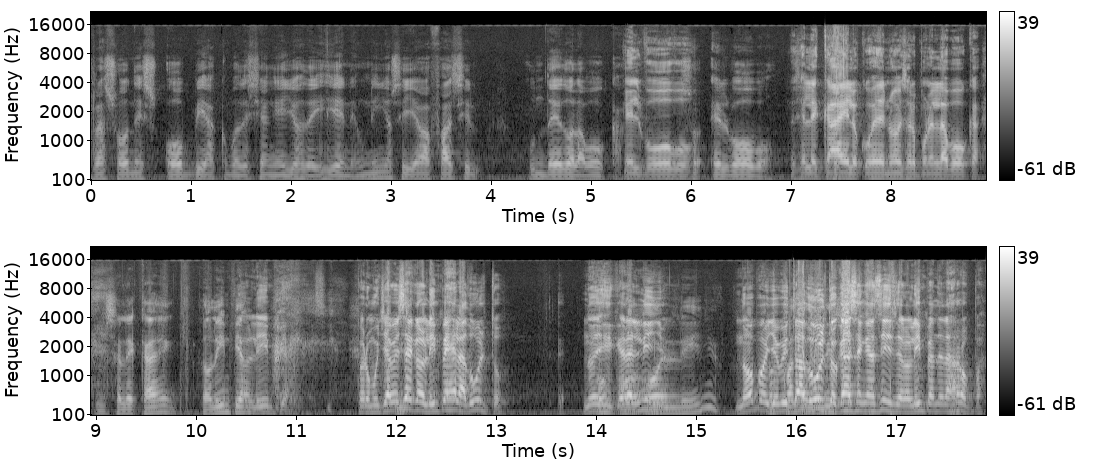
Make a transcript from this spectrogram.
razones obvias, como decían ellos, de higiene. Un niño se lleva fácil un dedo a la boca. El bobo. El bobo. Se le cae, lo coge de nuevo y se lo pone en la boca. Y se le cae, lo limpia. Lo limpia. Pero muchas veces el que lo limpia es el adulto. No siquiera el niño. el niño. No, pues yo he visto adultos que hacen así, se lo limpian de la Ah, ropa.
